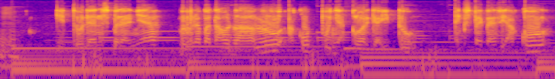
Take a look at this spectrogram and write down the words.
mm-mm. gitu dan sebenarnya beberapa tahun lalu aku punya keluarga itu. Ekspektasi aku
